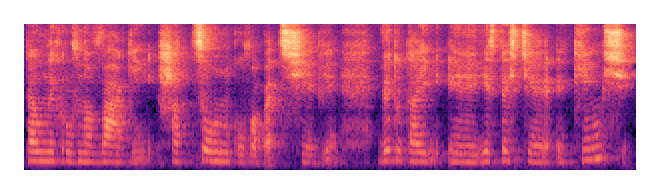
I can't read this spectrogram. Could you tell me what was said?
pełnych równowagi, szacunku wobec siebie. Wy tutaj e, jesteście kimś,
